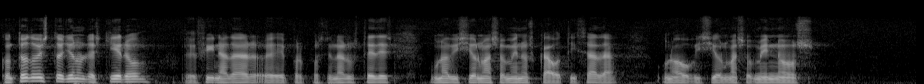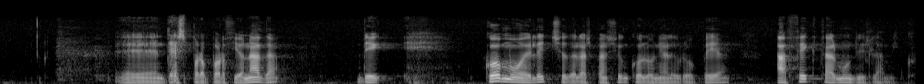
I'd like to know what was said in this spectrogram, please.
Con todo esto yo no les quiero, en fin, a dar, eh, proporcionar a ustedes una visión más o menos caotizada, una visión más o menos eh, desproporcionada de cómo el hecho de la expansión colonial europea afecta al mundo islámico.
